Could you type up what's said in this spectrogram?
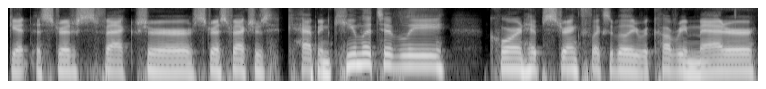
get a stress fracture. Stress fractures happen cumulatively. Core and hip strength, flexibility, recovery matter.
